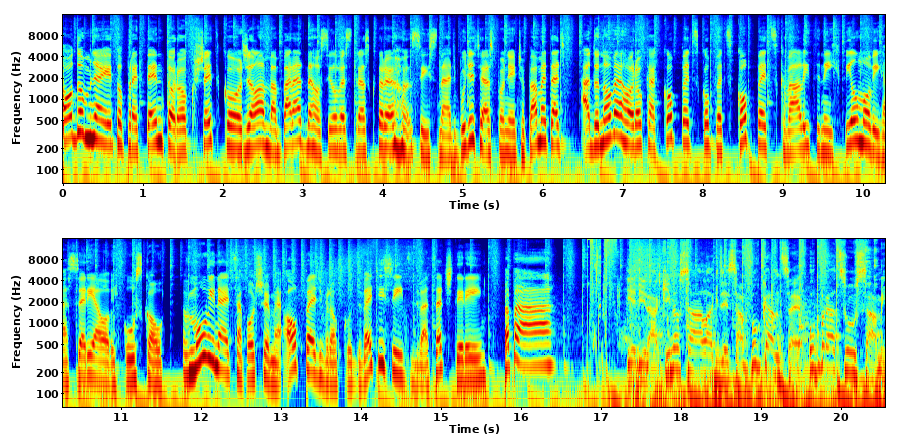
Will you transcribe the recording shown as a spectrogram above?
Odo mňa je to pre tento rok všetko. Želám vám parádneho Silvestra, z ktorého si snáď budete aspoň niečo pamätať. A do nového roka kopec, kopec, kopec kvalitných filmových a seriálových kúskov. V Movie Night sa počujeme opäť v roku 2024. Pa, pa! Jediná kinosála, kde sa pukance upracujú sami.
